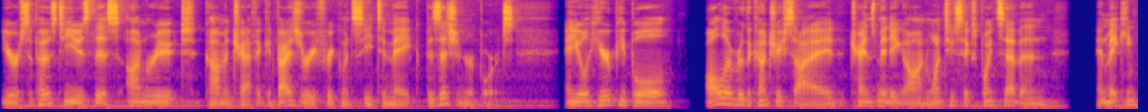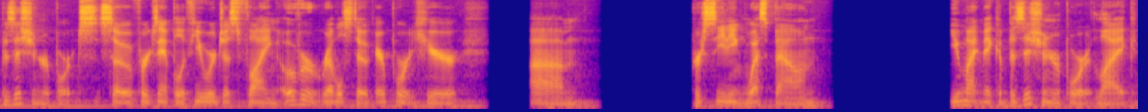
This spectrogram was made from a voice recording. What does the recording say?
you're supposed to use this en route common traffic advisory frequency to make position reports. And you'll hear people all over the countryside transmitting on 126.7 and making position reports. So, for example, if you were just flying over Revelstoke Airport here, um, proceeding westbound, you might make a position report like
